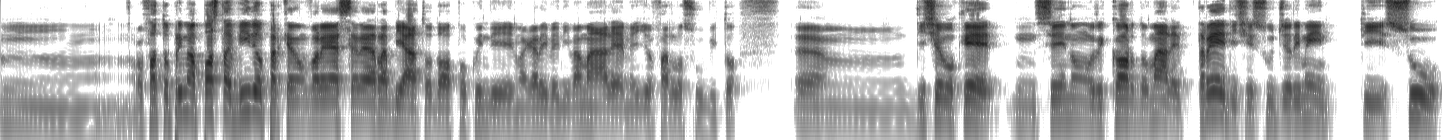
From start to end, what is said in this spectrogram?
Mm, ho fatto prima apposta il video perché non vorrei essere arrabbiato dopo, quindi magari veniva male, è meglio farlo subito. Um, dicevo che se non ricordo male 13 suggerimenti su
